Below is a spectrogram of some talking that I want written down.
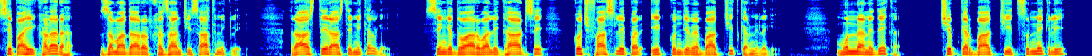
सिपाही खड़ा रहा, जमादार और खजानची साथ निकले। रास्ते रास्ते निकल गए। सिंह द्वार वाले घाट से कुछ फासले पर एक कुंज में बातचीत करने लगे। मुन्ना ने देखा, छिपकर बातचीत सुनने के लिए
